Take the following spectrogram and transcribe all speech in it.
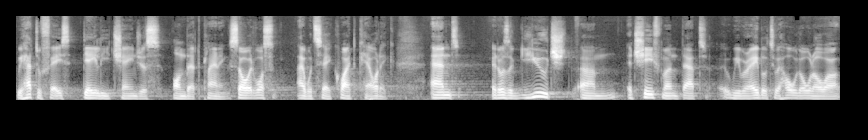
we had to face daily changes on that planning. So it was, I would say, quite chaotic. And it was a huge um, achievement that we were able to hold all our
